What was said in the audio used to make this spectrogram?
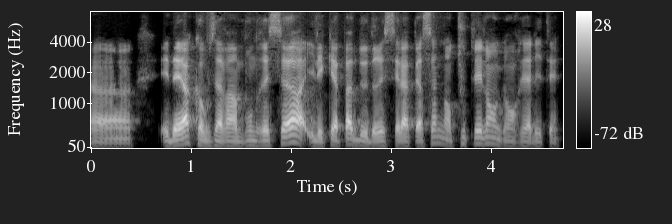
Euh, et d'ailleurs, quand vous avez un bon dresseur, il est capable de dresser la personne dans toutes les langues en réalité.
